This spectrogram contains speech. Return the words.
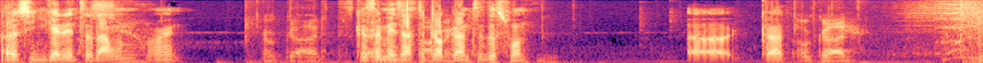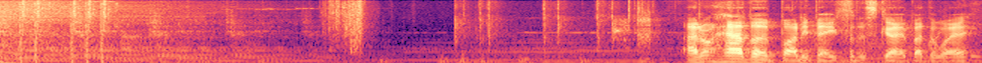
Oh, so you can get into that one? Alright. Oh god. Because that means I have to drop me. down to this one. Uh, God. Oh god. I don't have a body bag for this guy, by the way.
